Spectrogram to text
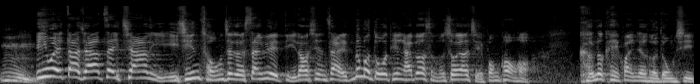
嗯，因为大家在家里已经从这个三月底到现在那么多天，还不知道什么时候要解封控哈。可乐可以换任何东西，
